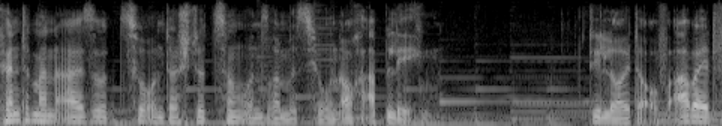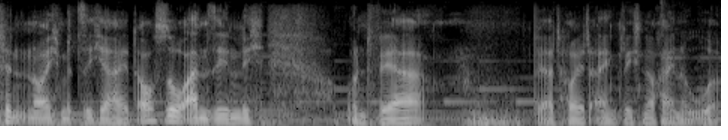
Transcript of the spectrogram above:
Könnte man also zur Unterstützung unserer Mission auch ablegen. Die Leute auf Arbeit finden euch mit Sicherheit auch so ansehnlich und wer, wer hat heute eigentlich noch eine Uhr?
